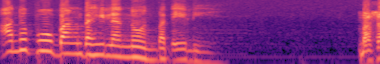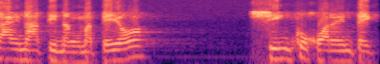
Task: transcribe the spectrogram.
Ano po bang dahilan nun, Bad Eli? Basahin natin ang Mateo 5.44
